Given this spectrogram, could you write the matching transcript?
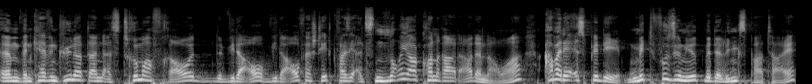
ähm, wenn Kevin Kühnert dann als Trümmerfrau wieder, au, wieder aufersteht, quasi als neuer Konrad Adenauer, aber der SPD, mit fusioniert mit der Linkspartei,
